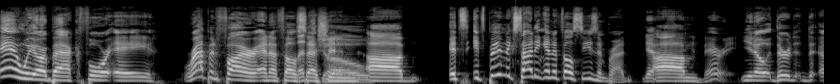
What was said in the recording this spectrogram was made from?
And we are back for a rapid fire NFL Let's session. go. Um, it's it's been an exciting NFL season, Brad. um, very. you know they're. Uh,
